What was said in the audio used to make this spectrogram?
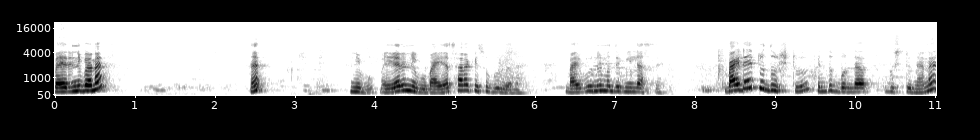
বাইরে নিবা না? হ্যাঁ? নিব ভাইয়ারে নিব। ভাইয়া ছাড়া কিছু বুঝবে না। ভাই বোনের মধ্যে মিল আছে। ভাইটা একটু দুষ্টু কিন্তু বোনটা দুষ্টু না না?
